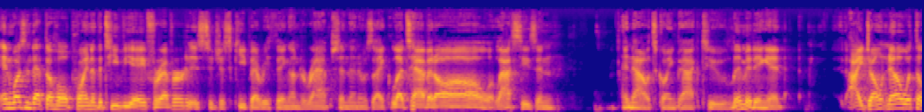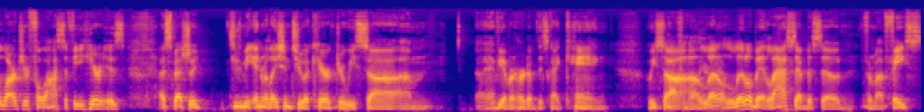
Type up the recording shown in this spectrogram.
and wasn't that the whole point of the TVA forever is to just keep everything under wraps? And then it was like, let's have it all last season. And now it's going back to limiting it. I don't know what the larger philosophy here is, especially, excuse me, in relation to a character we saw. Um, uh, have you ever heard of this guy, Kang? We saw a little, little bit last episode from a face,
